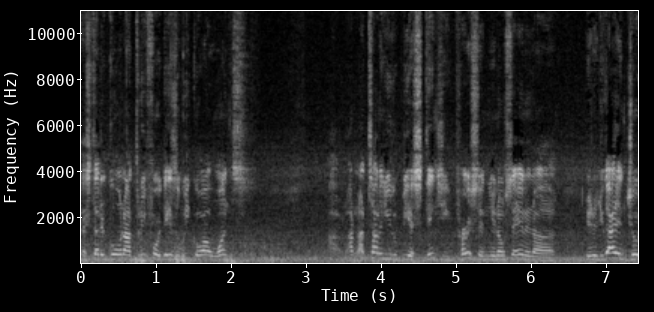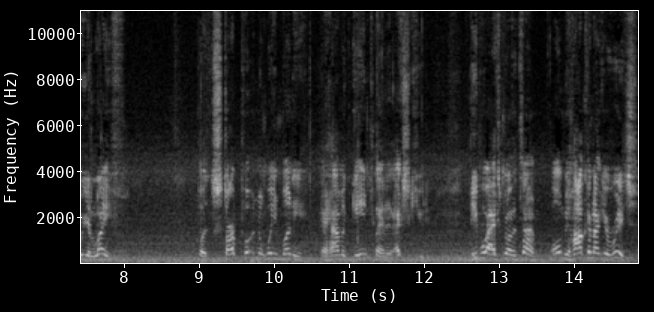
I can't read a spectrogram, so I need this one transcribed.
Instead of going out three, four days a week, go out once. I'm not telling you to be a stingy person, you know what I'm saying? And uh, you know, you gotta enjoy your life. But start putting away money and have a game plan and execute it. People ask me all the time, Omi, how can I get rich?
